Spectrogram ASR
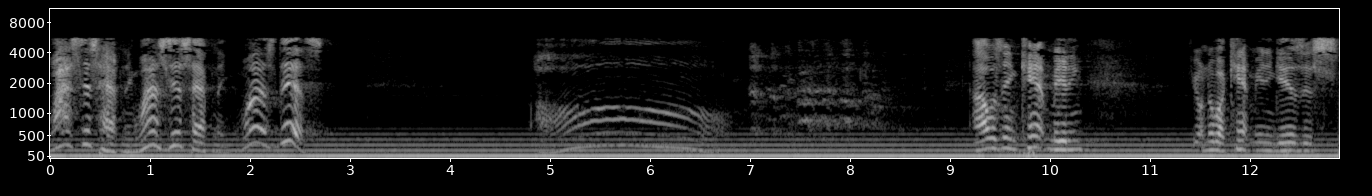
why is this happening? Why is this happening? Why is this? Oh. I was in camp meeting. If you don't know what camp meeting is, it's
